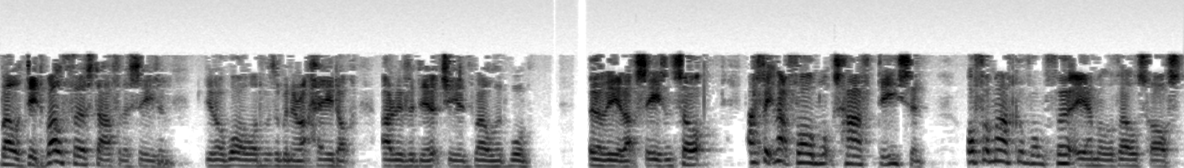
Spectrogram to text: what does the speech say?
well, did well first half of the season. You know, Warlord was a winner at Haydock. Arrivederci as well had won earlier that season. So I think that form looks half decent. Off a mark of 130, Emma Lavelle's horse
